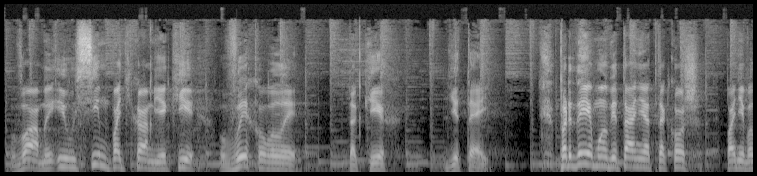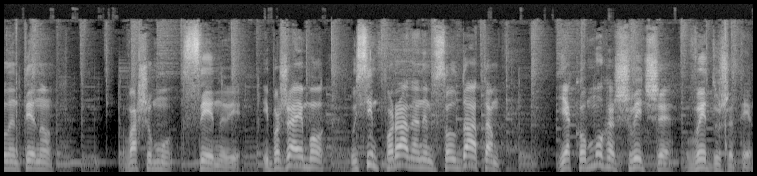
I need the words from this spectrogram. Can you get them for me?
вам і усім батькам, які виховали таких дітей. Передаємо вітання також, пані Валентино, вашому синові і бажаємо усім пораненим солдатам якомога швидше видужати,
